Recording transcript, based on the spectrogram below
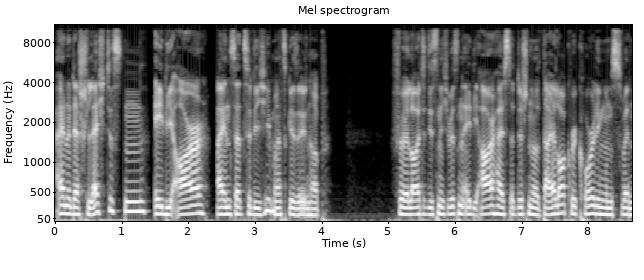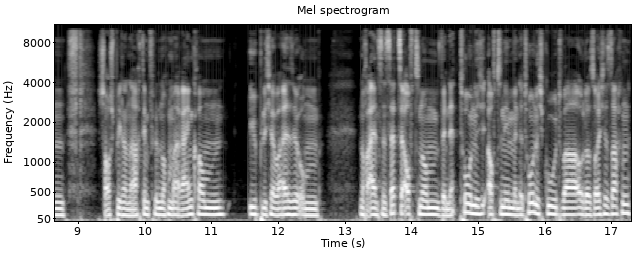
eine der schlechtesten ADR-Einsätze, die ich jemals gesehen habe. Für Leute, die es nicht wissen, ADR heißt Additional Dialogue Recording und ist, wenn Schauspieler nach dem Film nochmal reinkommen, üblicherweise um noch einzelne Sätze aufzunehmen, wenn der Ton nicht aufzunehmen, wenn der Ton nicht gut war oder solche Sachen.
